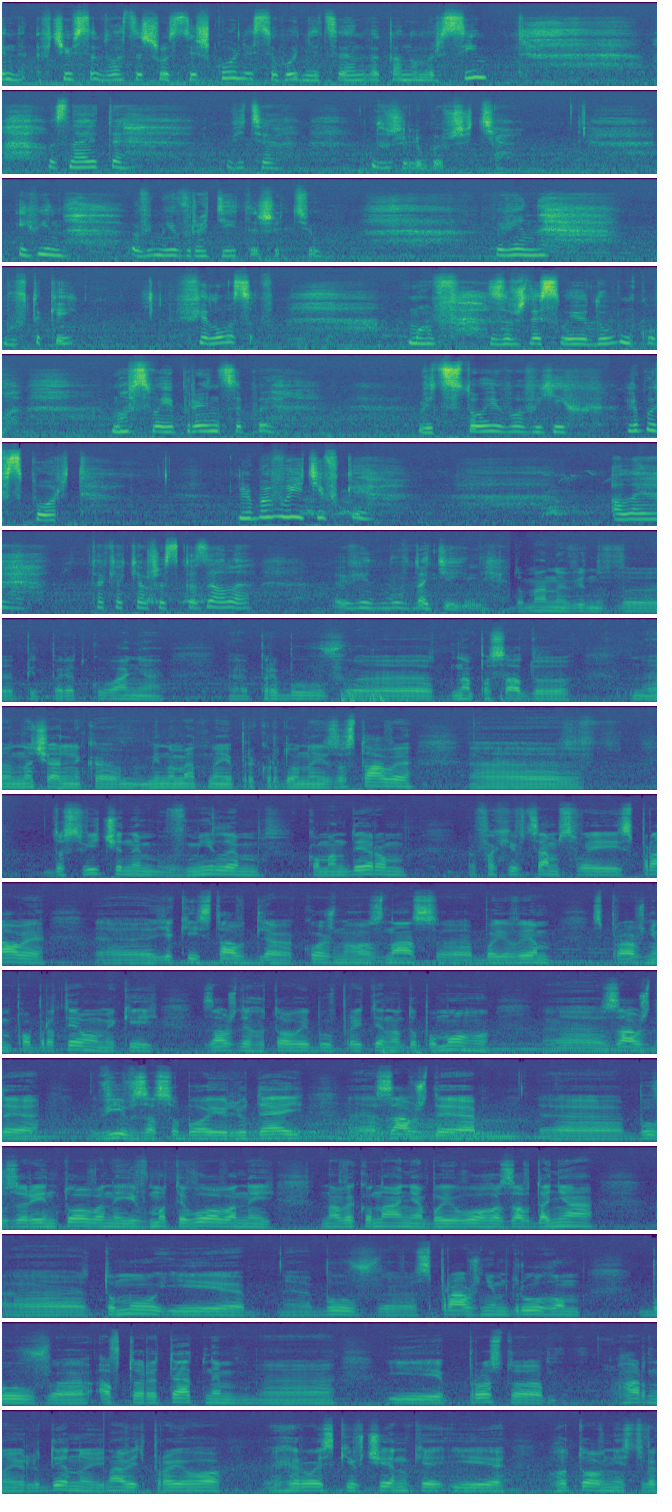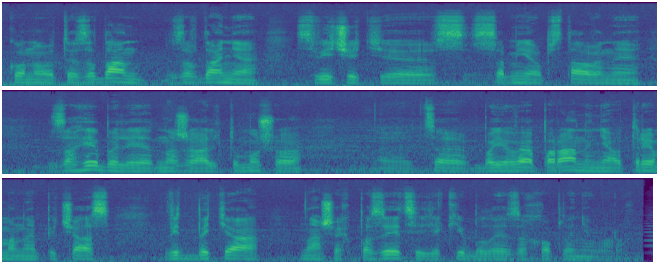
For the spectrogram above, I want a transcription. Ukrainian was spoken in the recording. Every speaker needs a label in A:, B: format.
A: Він вчився в 26-й школі, сьогодні це НВК номер 7 Ви знаєте, Вітя дуже любив життя. І він вмів радіти життю. Він був такий філософ, мав завжди свою думку, мав свої принципи, відстоював їх, любив спорт, любив витівки. Але, так як я вже сказала, він був надійний.
B: До мене він в підпорядкування е, прибув е, на посаду е, начальника мінометної прикордонної застави досвідченим, вмілим командиром, фахівцем своєї справи, який став для кожного з нас бойовим справжнім побратимом, який завжди готовий був прийти на допомогу, завжди вів за собою людей, е, завжди е, був зорієнтований і вмотивований на виконання бойового завдання. Е, Тому і був справжнім другом, був авторитетним і просто гарною людиною. Навіть про його геройські вчинки і готовність виконувати завдання свідчать е, самі обставини загибелі, на жаль, тому що е, це бойове поранення отримане під час відбиття наших позицій, які були захоплені ворогом.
